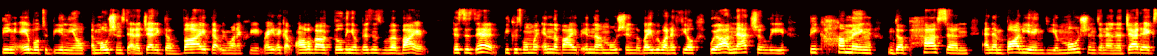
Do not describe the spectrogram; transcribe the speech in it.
being able to be in the emotions, the energetic, the vibe that we want to create, right? Like I'm all about building your business with a vibe this is it. Because when we're in the vibe, in the emotion, the way we want to feel, we are naturally becoming the person and embodying the emotions and energetics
